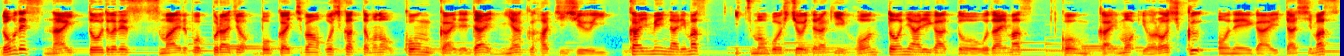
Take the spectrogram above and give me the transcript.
どうもです。内藤豊です。スマイルポップラジオ。僕が一番欲しかったもの。今回で第281回目になります。いつもご視聴いただき本当にありがとうございます。今回もよろしくお願いいたします、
